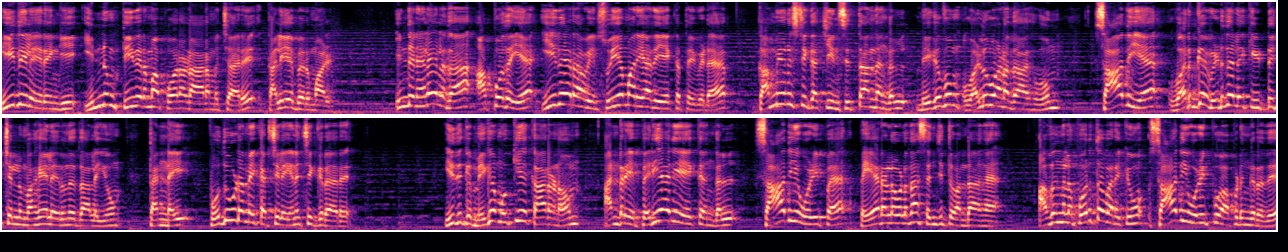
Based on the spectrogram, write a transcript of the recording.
வீதியில் இறங்கி இன்னும் தீவிரமா போராட ஆரம்பிச்சாரு கலிய பெருமாள் இந்த நிலையில தான் அப்போதைய ஈவேராவின் சுயமரியாதை இயக்கத்தை விட கம்யூனிஸ்ட் கட்சியின் சித்தாந்தங்கள் மிகவும் வலுவானதாகவும் சாதிய வர்க்க விடுதலைக்கு இட்டு செல்லும் வகையில் இருந்ததாலையும் தன்னை பொது உடைமை கட்சியில இணைச்சுக்கிறாரு. இதுக்கு மிக முக்கிய காரணம் அன்றைய பெரியாரிய இயக்கங்கள் சாதிய ஒழிப்பை பெயரளவில் தான் செஞ்சுட்டு வந்தாங்க. அவங்கள பொறுத்த வரைக்கும் சாதி ஒழிப்பு அப்படிங்கிறது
